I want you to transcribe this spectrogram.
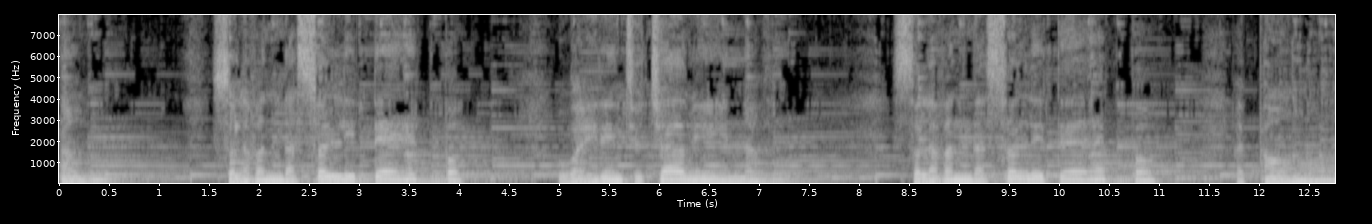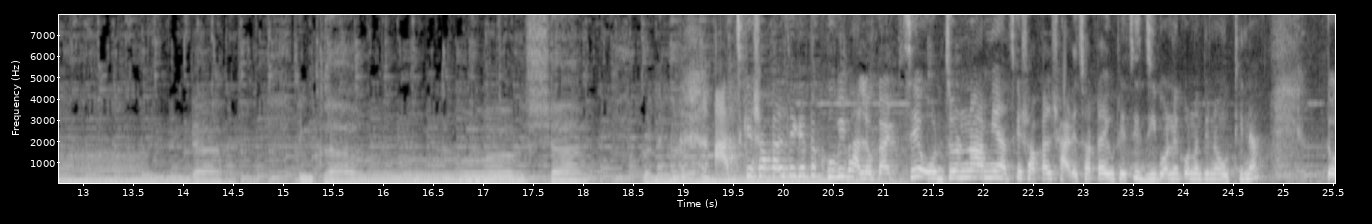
found. Solo banda solitario. Why didn't you tell me enough? Solo banda solitario. I ponder in closure. আজকে সকাল থেকে তো খুবই ভালো কাটছে ওর জন্য আমি আজকে সকাল সাড়ে ছটায় উঠেছি জীবনে কোনো দিনও উঠি না তো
